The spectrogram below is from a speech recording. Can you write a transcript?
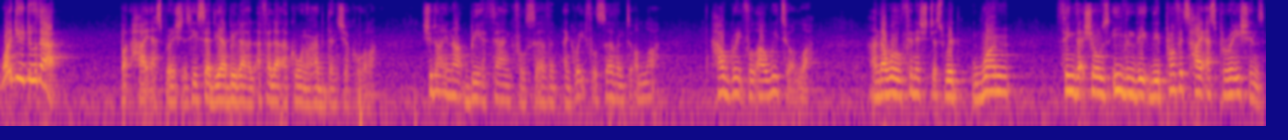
Why do you do that? But high aspirations. He said, Ya Bilal, afala akunu abdan shakura. Should I not be a thankful servant, a grateful servant to Allah? How grateful are we to Allah? And I will finish just with one thing that shows even the, the Prophet's high aspirations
